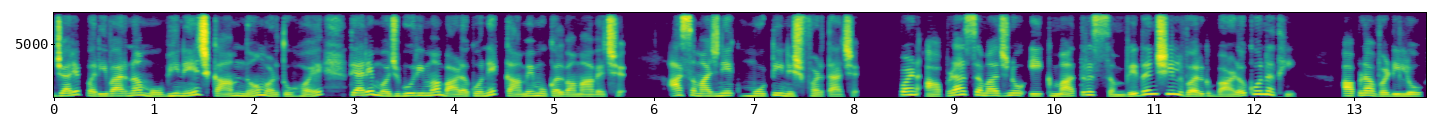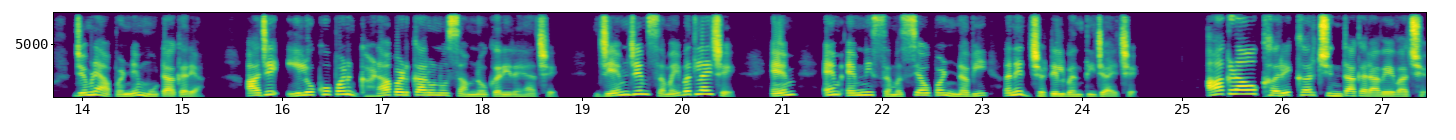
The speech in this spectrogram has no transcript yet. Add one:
જ્યારે પરિવારના મોભીને જ કામ ન મળતું હોય, ત્યારે મજબૂરીમાં બાળકોને કામે મોકલવામાં આવે છે. આ સમાજની એક મોટી નિષ્ફળતા છે. પણ આપણા સમાજનો એકમાત્ર સંવેદનશીલ વર્ગ બાળકો નથી. આપણા વડીલો, જેમણે આપણને મોટા કર્યા, આજે એ લોકો પણ ઘણા પડકારોનો સામનો કરી રહ્યા છે. જેમ જેમ સમય બદલાય છે એમ એમ એમની સમસ્યાઓ પણ નવી અને જટિલ બનતી જાય છે. આંકડાઓ ખરેખર ચિંતા કરાવે એવા છે.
